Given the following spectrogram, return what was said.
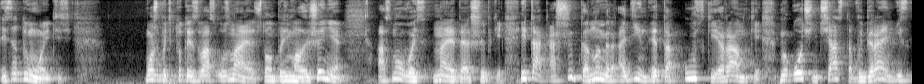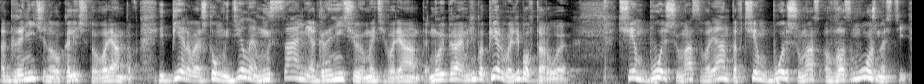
И задумайтесь, может быть, кто-то из вас узнает, что он принимал решение, основываясь на этой ошибке. Итак, ошибка номер один – это узкие рамки. Мы очень часто выбираем из ограниченного количества вариантов. И первое, что мы делаем, мы сами ограничиваем эти варианты. Мы выбираем либо первое, либо второе. Чем больше у нас вариантов, чем больше у нас возможностей,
